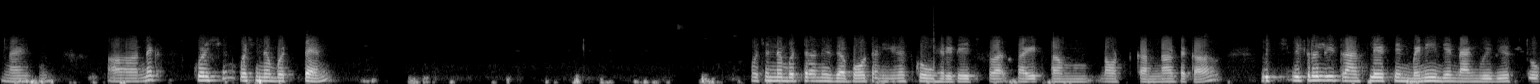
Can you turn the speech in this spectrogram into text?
nice. Uh, next question, question number 10. Question number 10 is about an UNESCO heritage site from North Karnataka, which literally translates in many Indian languages to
